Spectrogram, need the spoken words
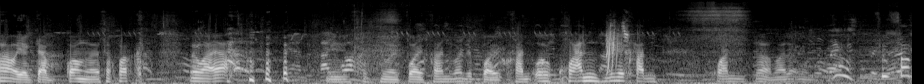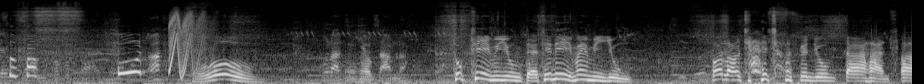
ห้าวอยากจับกล้องอะสักพัก ไม่ไหวอะแม่นใครนี่ว่าหน่วยปล่อยควันว่าจะปล่อยควันโอ้ยควันไม่ใช่คันควันอะมาแล้วฟุบฟับฟุบฟับปุ๊ดโอ้โบราณสิบสามล่ะทุกที่มียุงแต่ที่นี่ไม่มียุง เพราะเราใช้จนเป็นยุงตาหานฟ้า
